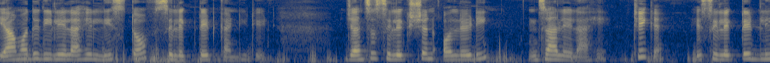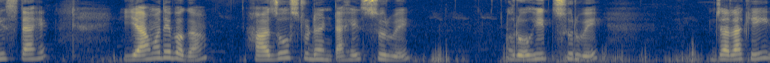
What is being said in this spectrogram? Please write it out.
यामध्ये दिलेलं आहे लिस्ट ऑफ सिलेक्टेड कॅन्डिडेट ज्यांचं सिलेक्शन ऑलरेडी झालेलं आहे. ठीक आहे? हे सिलेक्टेड लिस्ट आहे. यामध्ये बघा हा जो स्टुडंट आहे सुर्वे रोहित सुर्वे ज्याला की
